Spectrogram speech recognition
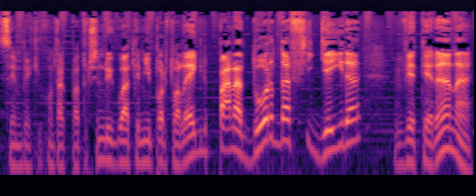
sempre aqui contar com o patrocínio do Iguatemi Porto Alegre, Parador da Figueira Veterana,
